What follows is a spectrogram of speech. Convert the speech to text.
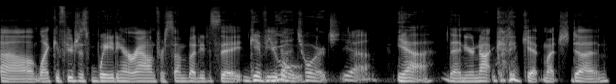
Um, like if you're just waiting around for somebody to say, Give you that torch. Yeah. yeah, then you're not going to get much done.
